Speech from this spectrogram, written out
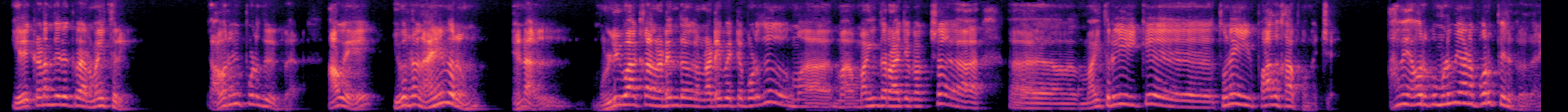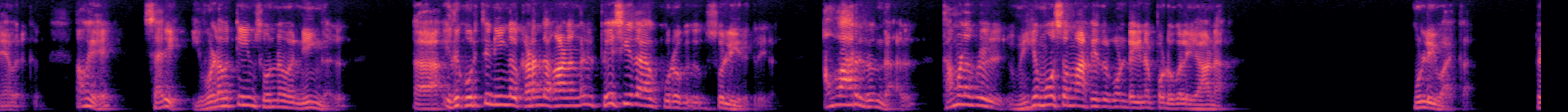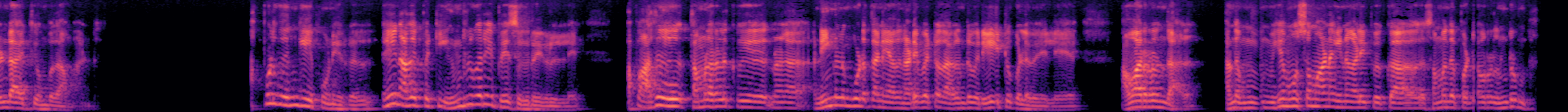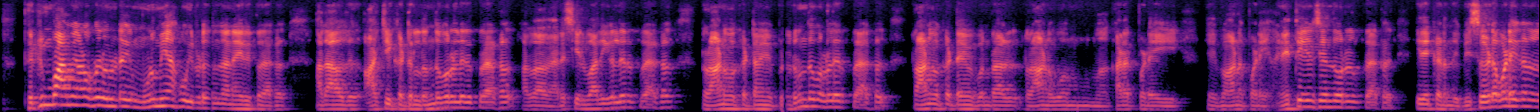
இதை கடந்து இருக்கிறார் மைத்திரி. அவரும் இப்பொழுது இருக்கிறார். ஆகவே இவர்கள் அனைவரும் ஏனால் முள்ளிவாக்கால் நடந்த நடைபெற்ற பொழுது ம- ம- மஹிந்த ராஜபக்ச அஹ், மைத்திரிக்கு துணை பாதுகாப்பு அமைச்சர் ஆகவே அவருக்கு முழுமையான பொறுப்பு இருக்கிறது தானே அவருக்கு ஆகவே சரி இவ்வளவற்றையும் சொன்னவர் நீங்கள் ஆஹ், இது குறித்து நீங்கள் கடந்த காலங்களில் பேசியதாக கூற சொல்லி இருக்கிறீர்கள் அவ்வாறு இருந்தால் தமிழர்கள் மிக மோசமாக எதிர்கொண்ட இனப்படுகொலையான முள்ளிவாய்க்கால் ரெண்டாயிரத்தி ஒன்பதாம் ஆண்டு. அப்பொழுது எங்கே போனீர்கள்? ஏன் அதை பற்றி இன்று வரை பேசுகிறீர்கள் இல்லை அப்ப அது தமிழர்களுக்கு நீங்களும் கூட தானே அது நடைபெற்றதாக என்று ஏற்றுக்கொள்ளவே இல்லையே? அவர் இருந்தால் அந்த மிக மோசமான இன அழிப்புக்காக சம்பந்தப்பட்டவர்கள் இன்றும் பெரும்பான்மையானவர்கள் முழுமையாக உயிருடன் தானே இருக்கிறார்கள். அதாவது ஆட்சி கட்டில் இருந்தவர்கள் இருக்கிறார்கள் அதாவது அரசியல்வாதிகள் இருக்கிறார்கள் இராணுவ கட்டமைப்பில் இருந்தவர்கள் இருக்கிறார்கள். இராணுவ கட்டமைப்பு என்றால் இராணுவம் கடற்படை வானப்படை அனைத்தையும் சேர்ந்தவர்கள் இருக்கிறார்கள். இதை கடந்து விசேட படைகள்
